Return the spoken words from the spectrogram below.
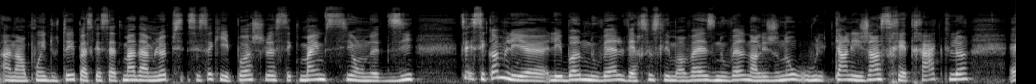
à n'en point douter, parce que cette madame-là, c'est ça qui est poche, c'est que même si on a dit, c'est comme les, euh, les bonnes nouvelles versus les mauvaises nouvelles dans les journaux, où quand les gens se rétractent, là, euh,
